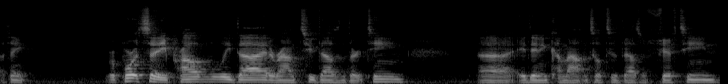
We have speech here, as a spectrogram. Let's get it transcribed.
I think reports say he probably died around 2013. Uh, it didn't come out until 2015.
